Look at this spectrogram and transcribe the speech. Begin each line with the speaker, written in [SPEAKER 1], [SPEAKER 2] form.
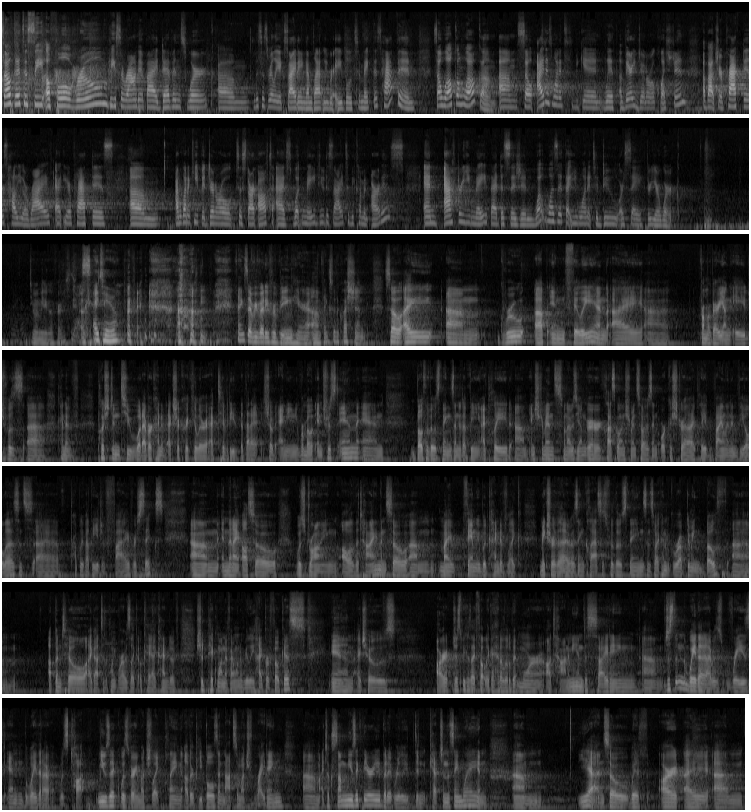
[SPEAKER 1] so good to see a full room, be surrounded by Devan's work. Um, this is really exciting. I'm glad we were able to make this happen. So, welcome, welcome. Um, so, I just wanted to begin with a very general question about your practice, how you arrived at your practice. Um, I'm going to keep it general to start off to ask what made you decide to become an artist? And after you made that decision, what was it that you wanted to do or say through your work?
[SPEAKER 2] Do you want me to go first?
[SPEAKER 3] Yes, okay. I do.
[SPEAKER 2] okay. Um, thanks everybody for being here. Um, thanks for the question. So I um, grew up in Philly, and I, uh, from a very young age, was uh, kind of pushed into whatever kind of extracurricular activity that, that I showed any remote interest in, and both of those things ended up being I played um, instruments when I was younger, classical instruments. So I was in orchestra. I played violin and viola since uh, probably about the age of five or six. Um, and then I also was drawing all of the time. And so um, my family would kind of like make sure that I was in classes for those things. And so I kind of grew up doing both um, up until I got to the point where I was like, okay, I kind of should pick one if I want to really hyper focus. And I chose art just because I felt like I had a little bit more autonomy in deciding, um, just in the way that I was raised and the way that I was taught. Music was very much like playing other people's and not so much writing. Um, I took some music theory, but it really didn't catch in the same way. And um, yeah, and so with art, I, um,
